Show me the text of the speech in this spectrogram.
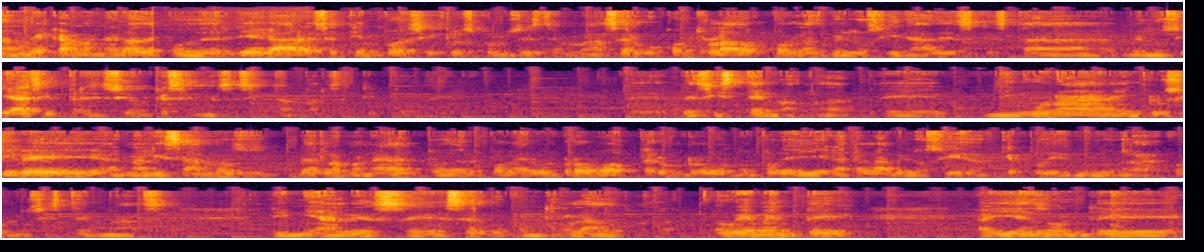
La única manera de poder llegar a ese tiempo de ciclos con un sistema servo controlado por las velocidades que está, velocidades y presión que se necesitan para ese tipo de, de, sistemas. Eh, ninguna, inclusive analizamos ver la manera de poder poner un robot, pero un robot no podía llegar a la velocidad que podíamos lograr con los sistemas lineales eh, servo controlados. Obviamente ahí es donde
